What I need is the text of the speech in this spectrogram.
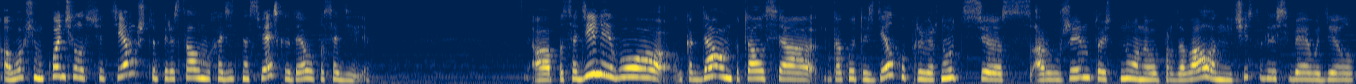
А, в общем, кончилось все тем, что перестал он выходить на связь, когда его посадили. А посадили его, когда он пытался какую-то сделку провернуть э, с оружием, то есть, ну, он его продавал, он не чисто для себя его делал.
